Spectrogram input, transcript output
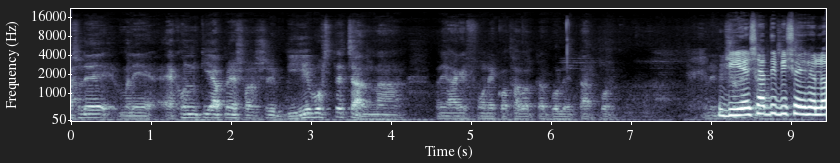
আসলে মানে এখন কি আপনি সরাসরি বিয়ে বসতে চান না? মানে আগে ফোনে কথাবার্তা বলে তারপর? মানে বিয়ে শাদি বিষয় হলো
